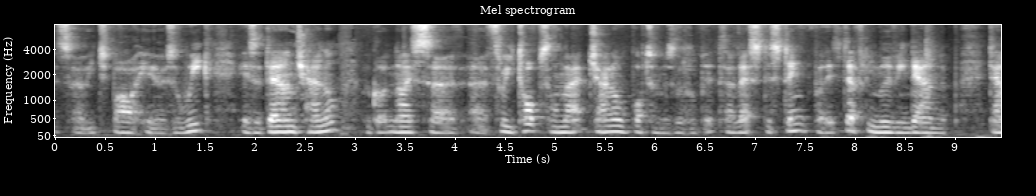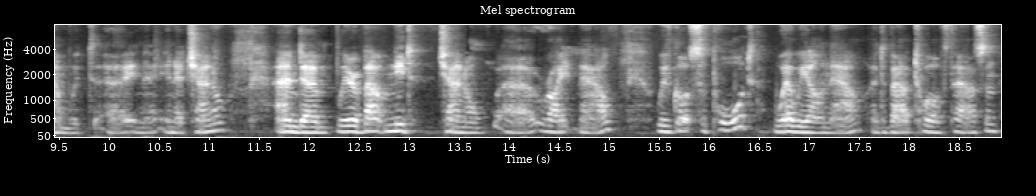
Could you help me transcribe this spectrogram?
So each bar here is a week is a down channel. We've got nice uh, uh, three tops on that channel. Bottom is a little bit uh, less distinct, but it's definitely moving down downward uh, in a, in a channel. And um, we're about mid channel uh, right now. We've got support where we are now at about 12,000.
